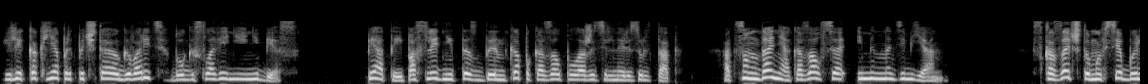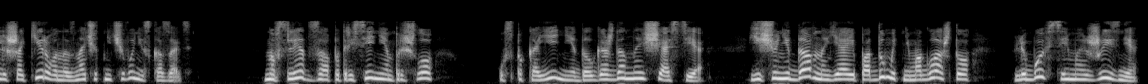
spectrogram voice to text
или, как я предпочитаю говорить, благословение небес. Пятый и последний тест ДНК показал положительный результат. Отцом Дани оказался именно Демьян. Сказать, что мы все были шокированы, значит ничего не сказать. Но вслед за потрясением пришло успокоение долгожданное счастье. Еще недавно я и подумать не могла, что любовь всей моей жизни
